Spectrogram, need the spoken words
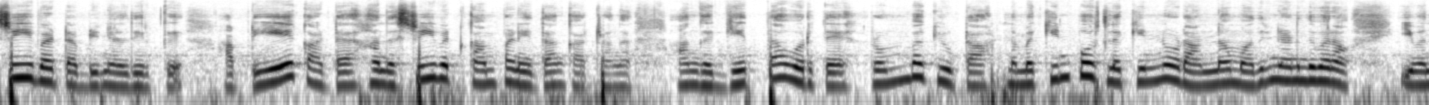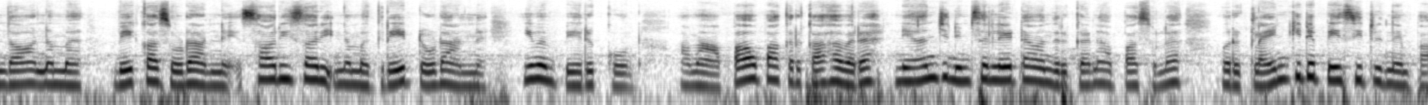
ஸ்ரீவட் அப்படின்னு எழுதியிருக்கு. அப்படியே காட்ட அந்த ஸ்ரீவட் கம்பெனி தான் காட்டுறாங்க. அங்கே கெத்தாக ஒருத்தன் ரொம்ப க்யூட்டாக நம்ம கின்போர்ஸில் கின்னோட அண்ணா மாதிரி நடந்து வரான். இவன் தான் நம்ம வேகாஸோட அண்ணன். சாரி சாரி நம்ம கிரேட்டோட அண்ணன். இவன் பேரு கோன். அவன் அப்பாவை பார்க்குறக்காக வர நீ அஞ்சு நிமிஷம் லேட்டாக வந்திருக்கேன்னு அப்பா சொல்ல ஒரு கிளைண்ட் கிட்டே பேசிகிட்டு இருந்தேன்ப்பா.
